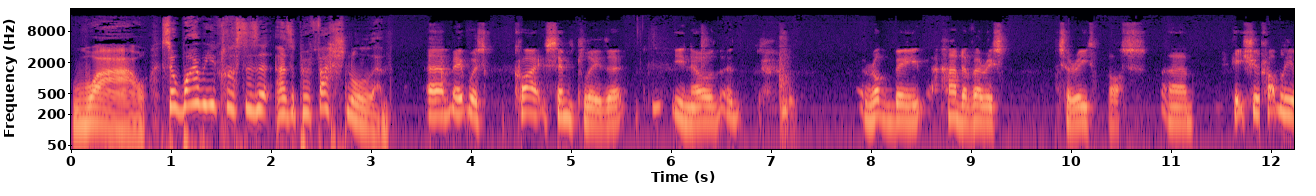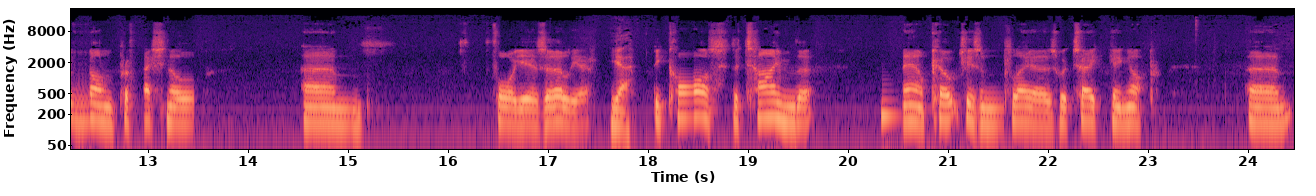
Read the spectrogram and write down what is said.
Wow. So why were you classed as a, as a professional then? Um, it was quite simply that you know, rugby had a very ethos. Um, it should probably have gone professional um, four years earlier. Yeah. Because the time that now coaches and players were taking up, um,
